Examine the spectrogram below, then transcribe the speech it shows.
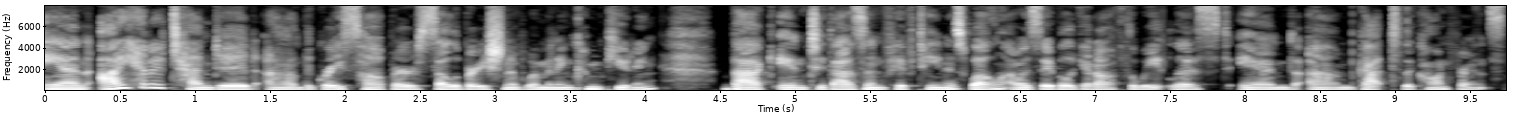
And I had attended uh, the Grace Hopper Celebration of Women in Computing back in 2015 as well. I was able to get off the wait list and um, got to the conference.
